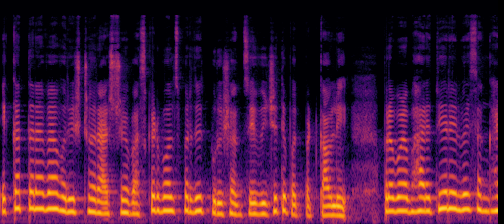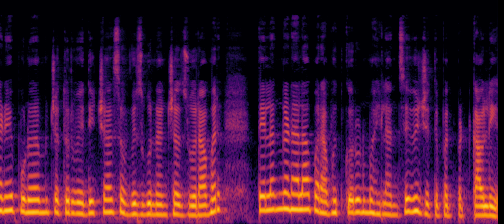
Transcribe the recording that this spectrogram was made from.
एकाहत्तराव्या वरिष्ठ राष्ट्रीय बास्केटबॉल स्पर्धेत पुरुषांचे विजेतेपद पटकावले. प्रबळ भारतीय रेल्वे संघाने पुनर्म चतुर्वेदीच्या सव्वीस गुणांच्या जोरावर तेलंगणाला पराभूत करून महिलांचे विजेतेपद पटकावले.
